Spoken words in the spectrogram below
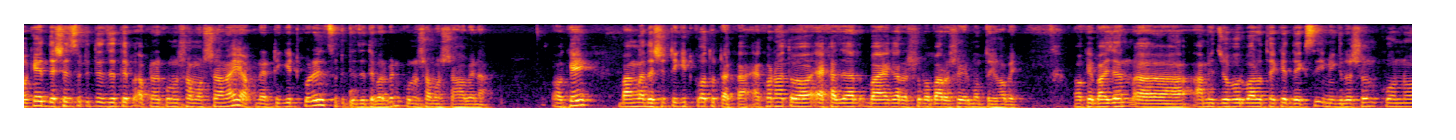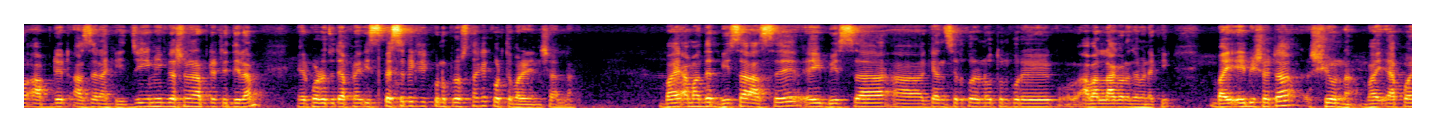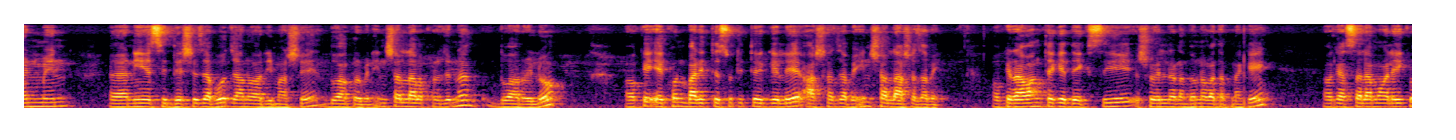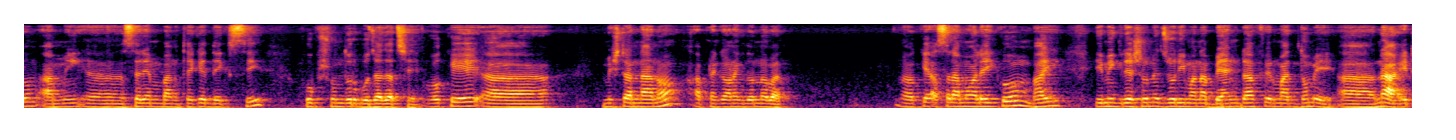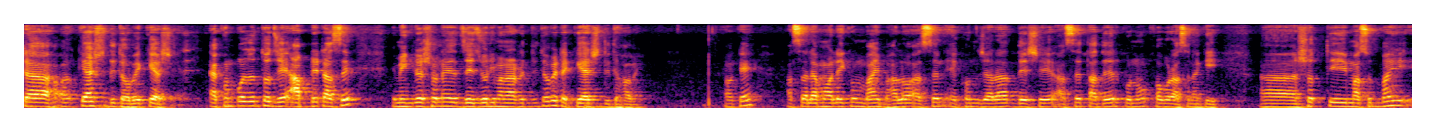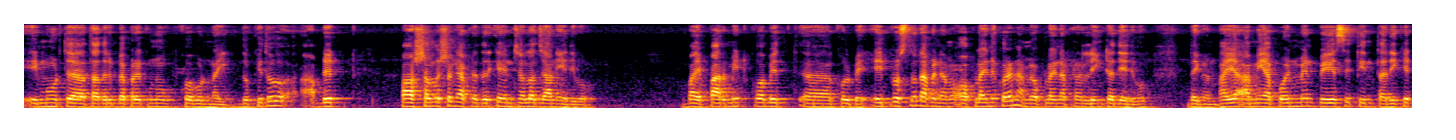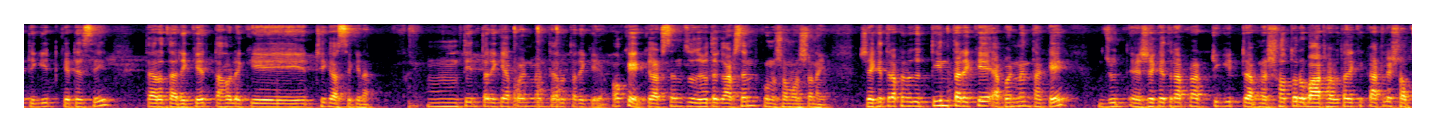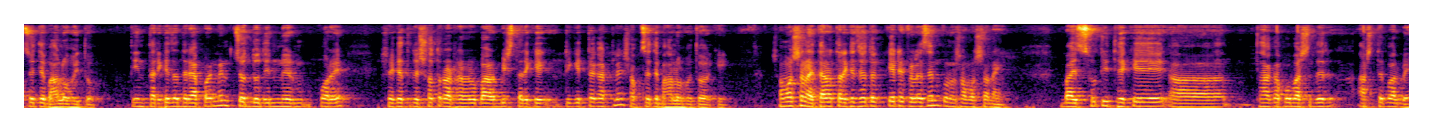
ওকে দেশে ছুটিতে যেতে আপনার কোনো সমস্যা নাই। আপনার টিকিট করে ছুটিতে যেতে পারবেন, কোনো সমস্যা হবে না। ওকে বাংলাদেশের টিকিট কত টাকা? এখন হয়তো এক হাজার বা এগারোশো বা বারোশো এর মতোই হবে। ওকে, ভাইজান আমি জোহর বারো থেকে দেখছি ইমিগ্রেশন। কোনো আপডেট আছে নাকি? যে ইমিগ্রেশনের আপডেটই দিলাম, এরপরে যদি আপনার স্পেসিফিকলি কোনো প্রশ্ন থাকে, করতে পারেন ইনশাল্লাহ ভাই, আমাদের ভিসা আছে। এই ভিসা ক্যান্সেল করে নতুন করে আবার লাগানো যাবে নাকি? ভাই, এই বিষয়টা শিওর না। ভাই অ্যাপয়েন্টমেন্ট নিয়েছি দেশে যাব জানুয়ারি মাসে। দোয়া করবেন। ইনশাল্লাহ আপনার জন্য দোয়া রইল। ওকে এখন বাড়িতে ছুটিতে গেলে আসা যাবে ইনশাল্লাহ আসা যাবে। ওকে রাওয়াং থেকে দেখছি, সোহেল রানা, ধন্যবাদ আপনাকে। ওকে আসসালামু আলাইকুম। আমি সেরেমবাং থেকে দেখছি, খুব সুন্দর বোঝা যাচ্ছে। ওকে মিস্টার নানো, আপনাকে অনেক ধন্যবাদ। ওকে আসসালামু আলাইকুম। ভাই, ইমিগ্রেশনে জরিমানা ব্যাংক ড্রাফের মাধ্যমে না, এটা ক্যাশ দিতে হবে, ক্যাশ। এখন পর্যন্ত যে আপডেট আছে, ইমিগ্রেশনে যে জরিমানাটা দিতে হবে, এটা ক্যাশ দিতে হবে। ওকে আসসালামু আলাইকুম ভাই, ভালো আছেন? এখন যারা দেশে আছে, তাদের কোনো খবর আছে নাকি? সত্যি মাসুদ ভাই, এই মুহূর্তে তাদের ব্যাপারে কোনো খবর নাই। দুঃখিত, আপডেট পাওয়ার সঙ্গে সঙ্গে আপনাদেরকে ইনশাল্লাহ জানিয়ে দিব। ভাই, পারমিট কবে খুলবে? এই প্রশ্নটা আপনি অফলাইনে করেন, আমি অফলাইনে আপনার লিঙ্কটা দিয়ে দেবো। দেখবেন ভাইয়া আমি অ্যাপয়েন্টমেন্ট পেয়েছি, তিন তারিখে টিকিট কেটেছি, তেরো তারিখের তাহলে কি ঠিক আছে কিনা? তিন তারিখে অ্যাপয়েন্টমেন্ট তেরো তারিখে। ওকে কাটছেন তো যেহেতু কাটছেন কোনো সমস্যা নাই। সেক্ষেত্রে আপনার যদি তিন তারিখে অ্যাপয়েন্টমেন্ট থাকে সেক্ষেত্রে আপনার টিকিটটা আপনার সতেরো বা আঠারো তারিখে কাটলে সবচেয়ে ভালো হইতো। তিন তারিখে যাদের অ্যাপয়েন্টমেন্ট চোদ্দ দিনের পরে, সেক্ষেত্রে সতেরো, আঠারো বা বিশ তারিখে টিকিটটা কাটলে সবচেয়ে ভালো হতো আর কি। সমস্যা নাই, তেরো তারিখে যেহেতু কেটে ফেলেছেন, কোনো সমস্যা নাই। বা ছুটি থেকে থাকা প্রবাসীদের আসতে পারবে।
